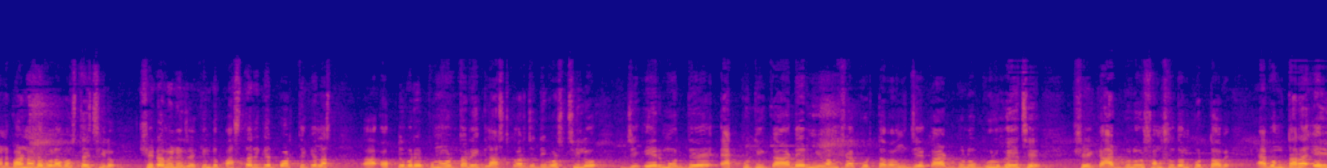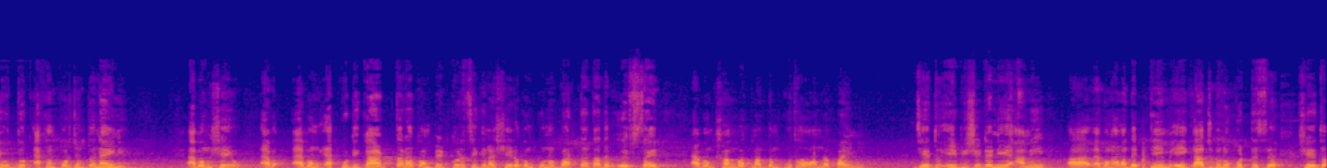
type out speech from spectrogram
মানে ভার্নারেবল অবস্থায় ছিল, সেটা মেনে যায়। কিন্তু পাঁচ তারিখের পর থেকে লাস্ট অক্টোবরের পনেরো তারিখ লাস্ট কার্য দিবস ছিল যে এর মধ্যে এক কোটি কার্ডের মীমাংসা করতে হবে এবং যে কার্ডগুলো ভুল হয়েছে, সেই কার্ডগুলো সংশোধন করতে হবে এবং তারা এই উদ্যোগ এখন পর্যন্ত নেয়নি। এবং সেই, এবং এক কোটি কার্ড তারা কমপ্লিট করেছে কিনা, সেরকম কোনো বার্তা তাদের ওয়েবসাইট এবং সংবাদ মাধ্যম কোথাও আমরা পাইনি। যেহেতু এই বিষয়টা নিয়ে আমি এবং আমাদের টিম এই কাজগুলো করতেছে, সেহেতু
